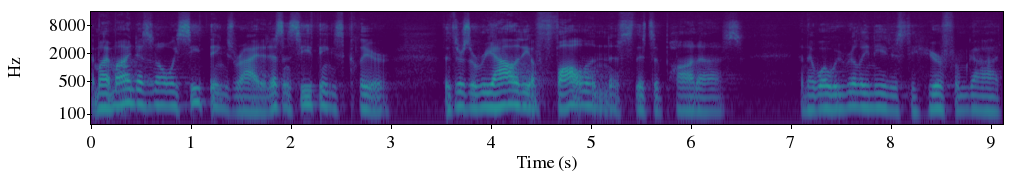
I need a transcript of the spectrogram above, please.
That my mind doesn't always see things right, it doesn't see things clear. That there's a reality of fallenness that's upon us. And that what we really need is to hear from God.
